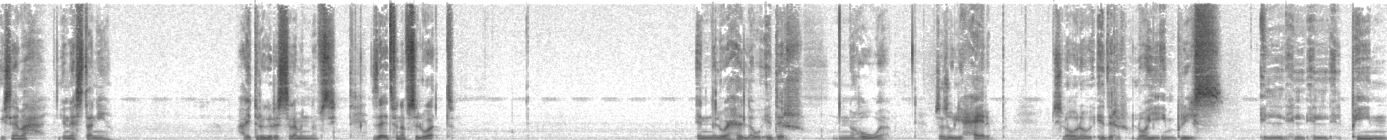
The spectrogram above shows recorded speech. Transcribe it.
ويسامح لناس تانية هيترجر السلام النفسي. زائد في نفس الوقت إن الواحد لو قدر إن هو مش عايز أقول يحارب بس لو لو قدر اللي هو يمبريس البين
